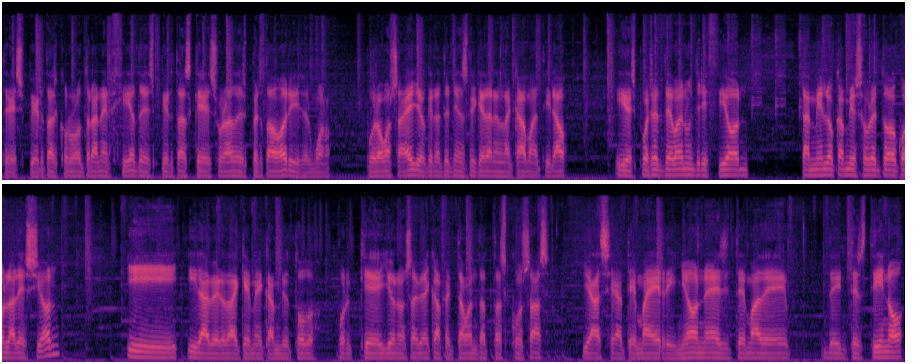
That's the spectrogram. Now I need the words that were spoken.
Te despiertas con otra energía, te despiertas que suena el despertador y dices, bueno, pues vamos a ello, que no te tienes que quedar en la cama tirado. Y después el tema de nutrición también lo cambié sobre todo con la lesión y, y, la verdad que me cambió todo, porque yo no sabía que afectaban tantas cosas, ya sea tema de riñones, tema de, de intestino,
